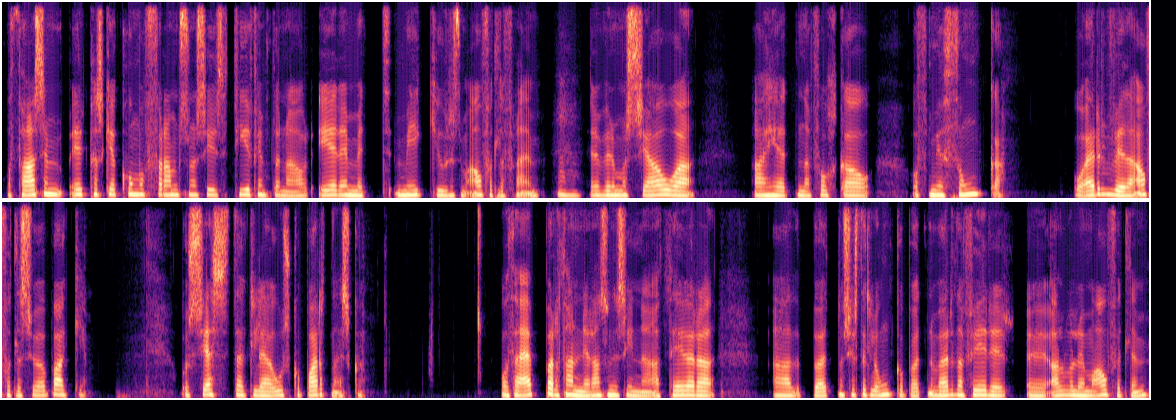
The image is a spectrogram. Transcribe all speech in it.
og það sem er kannski að koma fram svona síðustu 10-15 ár er einmitt mikið úr þessum áfallafræðum mm -hmm. er að við erum að sjá að, að hérna, fólk á oft mjög þunga og áfallasögu að baki. Og sérstaklega úr sko barnæsku og það er bara þannig rannsóknir sína að þegar að, að börn og sérstaklega unga börn verða fyrir uh, alvarlegum áföllum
